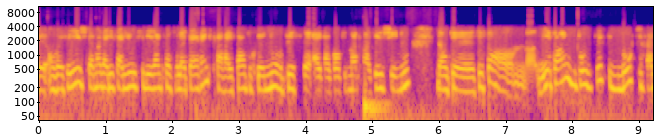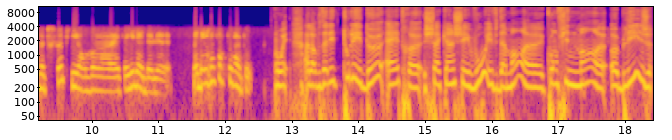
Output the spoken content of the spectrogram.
Euh, on va essayer justement d'aller saluer aussi les gens qui sont sur le terrain, qui travaillent fort pour que nous, on puisse être en confinement tranquille chez nous. Donc, euh, c'est ça. il y a quand même du positif et du beau qui sort de tout ça, puis on va essayer de, de le ressortir un peu. Oui. Alors, vous allez tous les deux être euh, chacun chez vous, évidemment. Euh, confinement euh, oblige.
